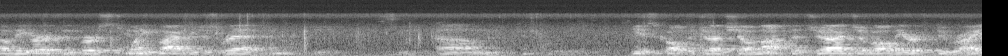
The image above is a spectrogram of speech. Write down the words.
of the earth in verse twenty-five we just read. Um, he is called the judge. Shall not the judge of all the earth do right?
